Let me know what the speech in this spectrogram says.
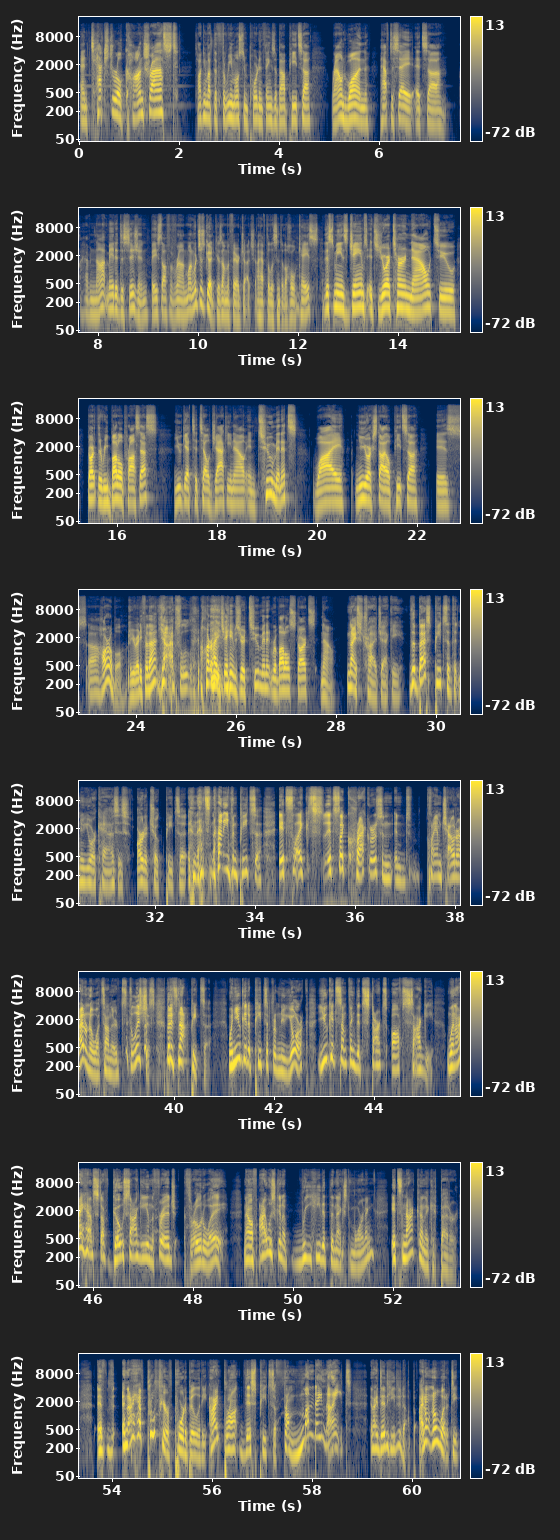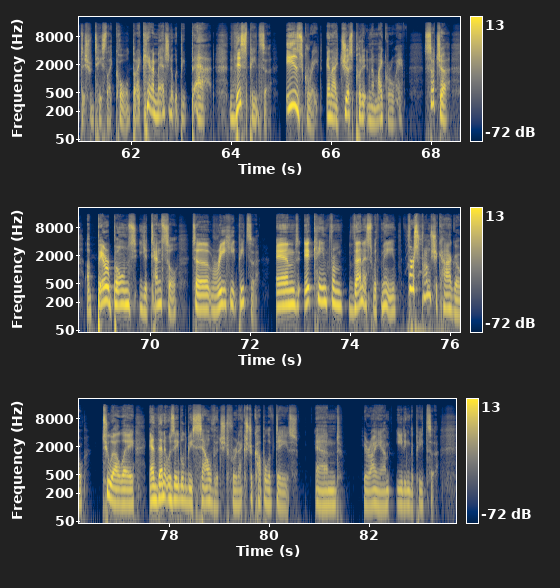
and textural contrast. Talking about the three most important things about pizza. Round one, I have to say, it's uh, I have not made a decision based off of round one, which is good because I'm a fair judge. I have to listen to the whole case. This means, James, it's your turn now to start the rebuttal process. You get to tell Jackie now in two minutes why New York style pizza is uh, horrible. Are you ready for that? Yeah, absolutely. All right, James, your two minute rebuttal starts now. Nice try, Jackie. The best pizza that New York has is artichoke pizza, and that's not even pizza. It's like it's like crackers and, and clam chowder. I don't know what's on there. It's delicious, but it's not pizza. When you get a pizza from New York, you get something that starts off soggy. When I have stuff go soggy in the fridge, throw it away. Now, if I was going to reheat it the next morning, it's not going to get better. If, and I have proof here of portability. I brought this pizza from Monday night and I did heat it up. I don't know what a deep dish would taste like cold, but I can't imagine it would be bad. This pizza is great, and I just put it in a microwave. Such a, a bare bones utensil to reheat pizza. And it came from Venice with me, first from Chicago to LA, and then it was able to be salvaged for an extra couple of days. And here I am eating the pizza.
